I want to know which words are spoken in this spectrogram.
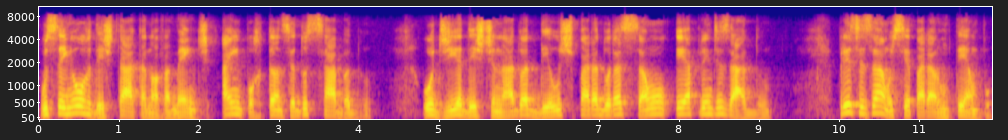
O Senhor destaca novamente a importância do sábado, o dia destinado a Deus para adoração e aprendizado. Precisamos separar um tempo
